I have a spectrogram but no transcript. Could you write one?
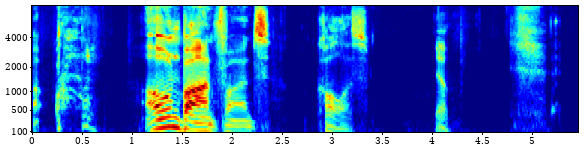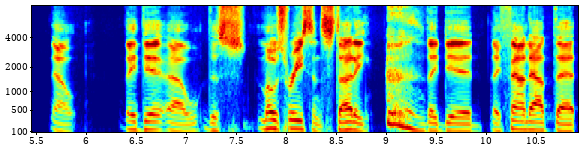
own bond funds, call us. Yep. Now they did uh, this most recent study. they did. They found out that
